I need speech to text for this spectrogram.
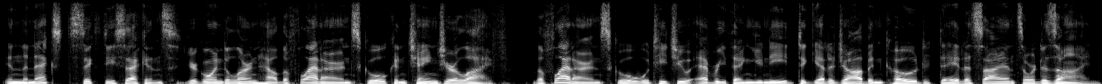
In the next 60 seconds, you're going to learn how the Flatiron School can change your life. The Flatiron School will teach you everything you need to get a job in code, data science, or design.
